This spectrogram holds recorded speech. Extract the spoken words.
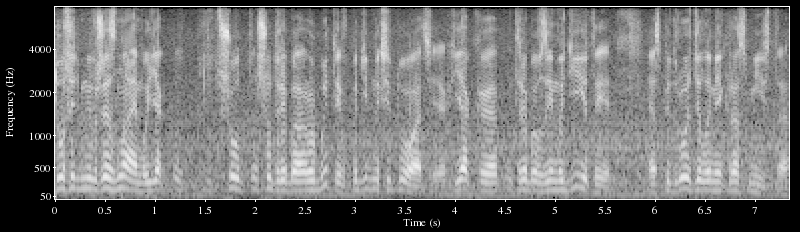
досить ми вже знаємо, як, що, що треба робити в подібних ситуаціях, як е, треба взаємодіяти е, з підрозділами якраз міста.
